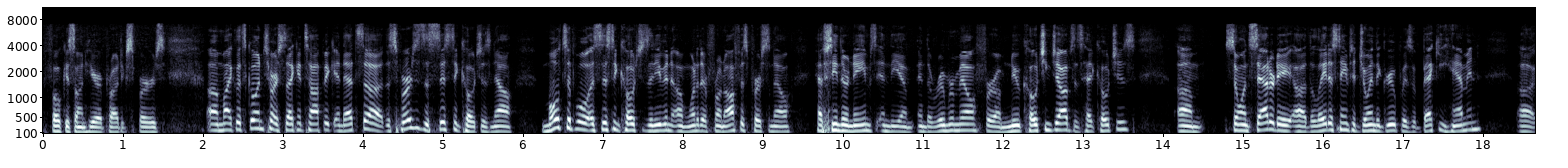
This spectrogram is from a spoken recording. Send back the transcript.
focus on here at Project Spurs. Uh, Mike, let's go into our second topic, and that's uh, the Spurs' assistant coaches. Now, multiple assistant coaches and even um, one of their front office personnel have seen their names in the um, in the rumor mill for um, new coaching jobs as head coaches. Um, so on Saturday, uh, the latest name to join the group was Becky Hammon. Uh,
